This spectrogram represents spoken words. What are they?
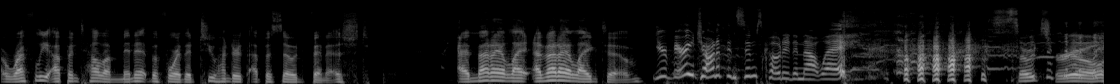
roughly up until a minute before the 200th episode finished. And then I like and then I liked him. You're very Jonathan Sims coded in that way. so true.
